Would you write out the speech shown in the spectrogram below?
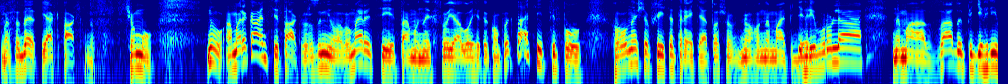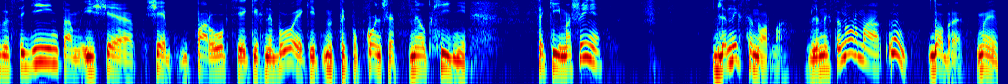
Мерседес, як так? Ну чому? Ну, американці так, зрозуміло, в Америці там у них своя логіка комплектації. Типу, головне, щоб 63, а то, що в нього немає підігріву руля, немає ззаду підігрівів сидінь, там і ще, ще пару опцій, яких не було, які, ну, типу, конче необхідні такій машині. Для них це норма. Для них це норма. Ну, добре, ми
